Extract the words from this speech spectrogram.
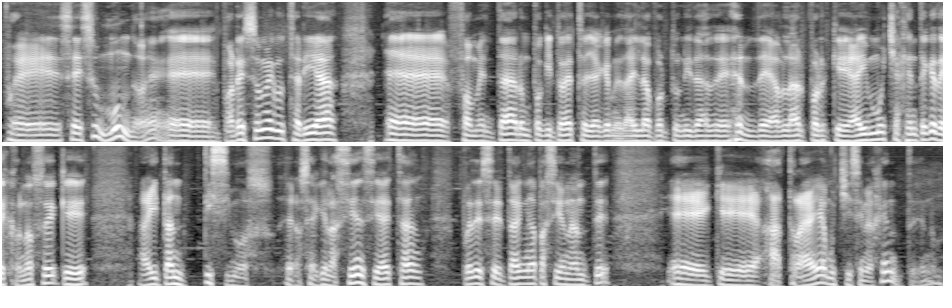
Pues es un mundo, ¿eh? Eh, por eso me gustaría eh, fomentar un poquito esto, ya que me dais la oportunidad de, de hablar, porque hay mucha gente que desconoce que hay tantísimos, o sea, que la ciencia es tan, puede ser tan apasionante eh, que atrae a muchísima gente. ¿no?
